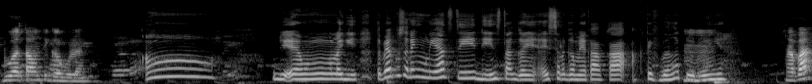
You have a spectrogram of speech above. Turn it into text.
dua tahun tiga bulan Oh, dia emang lagi. Tapi aku sering lihat sih di Instagram Instagramnya kakak aktif banget dua-duanya. apa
